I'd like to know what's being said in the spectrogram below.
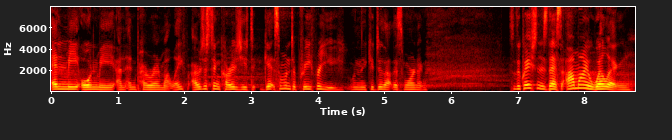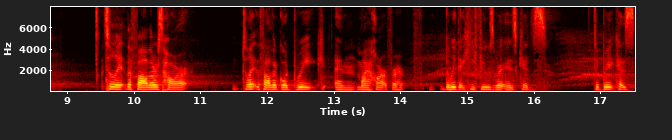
in me, on me, and in power in my life, I would just encourage you to get someone to pray for you when they could do that this morning. So, the question is this Am I willing to let the Father's heart, to let the Father God break in my heart for the way that He feels about His kids, to break His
